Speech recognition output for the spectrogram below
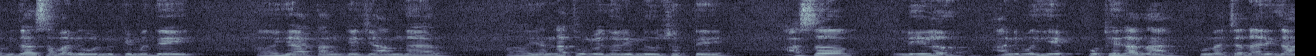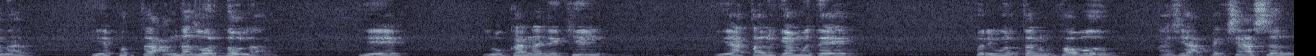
विधानसभा निवडणुकीमध्ये या ह्या तालुक्याचे आमदार यांनाच उमेदवारी मिळू शकते. असं लिहिलं आणि मग हे कुठे जाणार कुणाच्या दारी जाणार हे फक्त अंदाज वर्तवला. हे लोकांना देखील या तालुक्यामध्ये परिवर्तन व्हावं अशी अपेक्षा असेल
